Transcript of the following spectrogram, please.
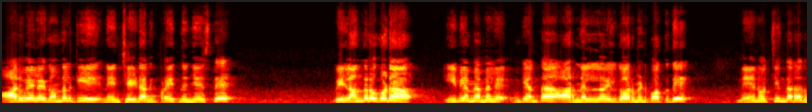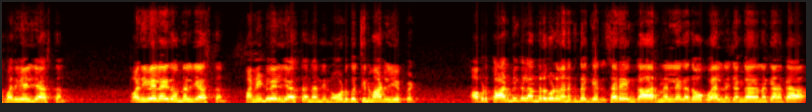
ఆరు వేల ఐదు వందలకి నేను చేయడానికి ప్రయత్నం చేస్తే వీళ్ళందరూ కూడా ఈవీఎం ఎమ్మెల్యే ఇంకెంత ఆరు నెలల్లో వీళ్ళు గవర్నమెంట్ పోతుంది? నేను వచ్చిన తర్వాత పదివేలు చేస్తాను. పదివేల ఐదు వందలు చేస్తాను. పన్నెండు వేలు చేస్తానని నోటుకొచ్చిన మాటలు చెప్పాడు. అప్పుడు కార్మికులందరూ కూడా వెనక్కి తగ్గారు. సరే ఇంకా ఆరు నెలలే కదా ఒకవేళ నిజంగానే కనుక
